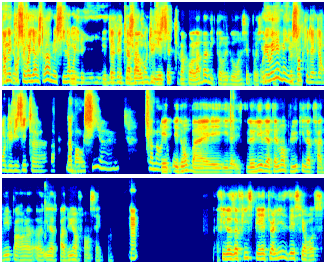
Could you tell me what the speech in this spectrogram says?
Non, mais pour ce voyage-là, mais sinon, il, avait déjà rendu visite. Il encore là-bas, Victor Hugo, hein, c'est possible. Oui, oui, mais il me semble qu'il a, rendu visite euh, là-bas aussi, euh, et, donc, ben, le livre a tellement plu qu'il a traduit par, il a traduit en français. Hum. La philosophie spiritualiste des Sierros.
